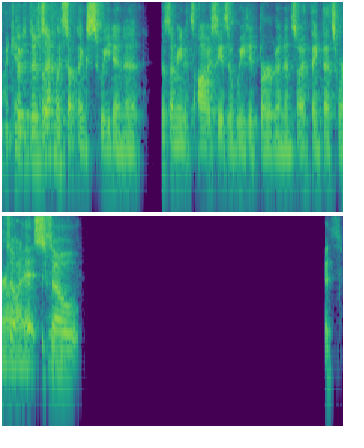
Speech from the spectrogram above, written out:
I can't. there's, there's definitely something sweet in it. Because I mean, it's obviously it's a wheated bourbon, and so I think that's where a so lot of it, that sweet. so it's Do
